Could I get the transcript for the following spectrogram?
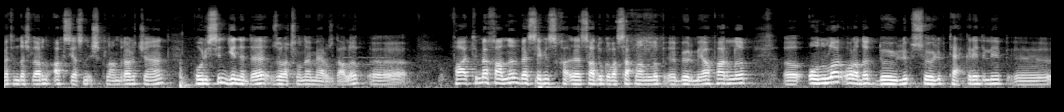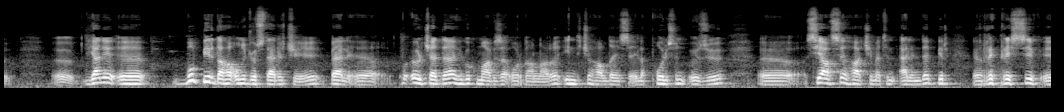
vətəndaşların aksiyasını işıqlandırarkən polisin yenə də zorakılığına məruz qalıb. Ə, Fatimə xanım və Sevin Sadıqova saxlanılıb bölməyə aparılıb. Onlar orada döyülüb, söyülüb, təhqir edilib. Yəni Bu bir daha onu göstərir ki, bəli, e, bu ölkədə hüquq mühafizə orqanları indiki halda isə elə polisin özü e, siyasi hakimiyyətin əlində bir repressiv e,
